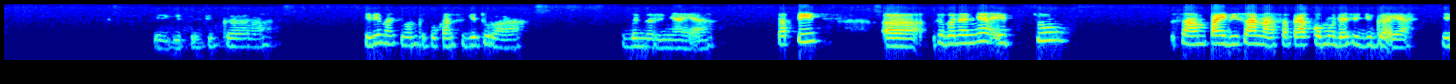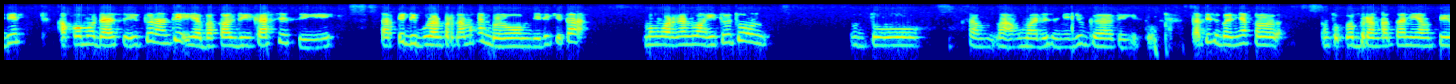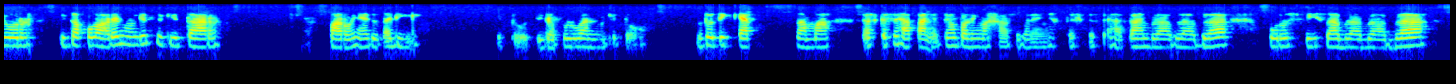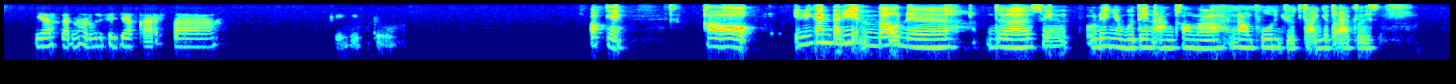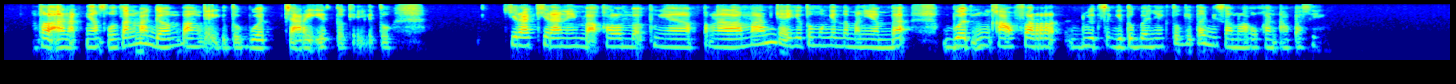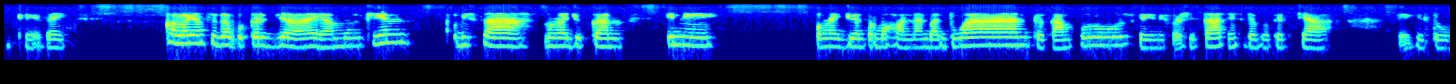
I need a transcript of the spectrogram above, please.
kayak gitu juga. Jadi masih membutuhkan segitulah sebenarnya ya. Tapi uh, sebenarnya itu itu sampai di sana, sampai akomodasi juga ya. Jadi akomodasi itu nanti ya bakal dikasih sih, tapi di bulan pertama kan belum. Jadi kita mengeluarkan uang itu tuh untuk sama akomodasinya juga kayak gitu. Tapi sebenarnya kalau untuk keberangkatan yang pure kita keluarin mungkin sekitar paruhnya itu tadi itu 30-an gitu untuk tiket sama tes kesehatan itu yang paling mahal sebenarnya. Tes kesehatan bla bla bla urus visa bla bla bla. Ya karena harus ke Jakarta. Kayak gitu. Oke. Kalau ini kan tadi Mbak udah jelasin udah nyebutin angka malah 60 juta gitu at least. Kalau anaknya Sultan mah gampang kayak gitu buat cari itu kayak gitu kira-kira nih Mbak kalau Mbak punya pengalaman kayak gitu mungkin temannya Mbak buat cover duit segitu banyak tuh kita bisa melakukan apa sih? Oke, okay, baik. Kalau yang sudah bekerja ya mungkin bisa mengajukan ini pengajuan permohonan bantuan ke kampus, ke universitas yang sudah bekerja kayak gitu.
